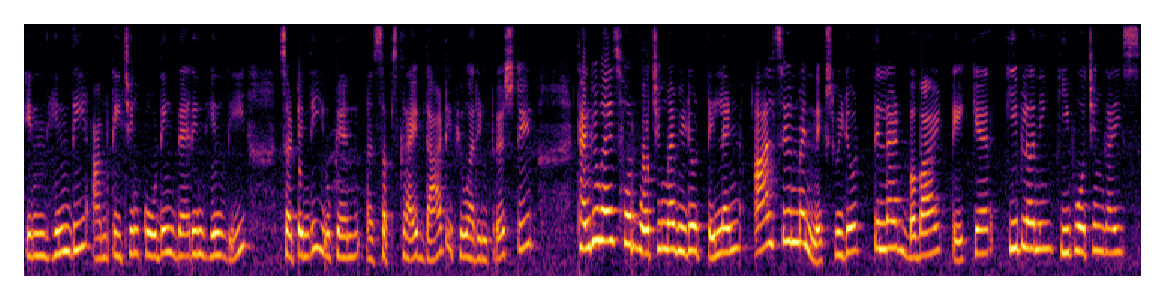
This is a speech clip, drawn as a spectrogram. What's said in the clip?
In hindi i'm teaching coding there in hindi. Certainly you can uh, subscribe that if you are interested. Thank you guys for watching my video till end. I'll see you in my next video. Till then bye bye take care. Keep learning. Keep watching guys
